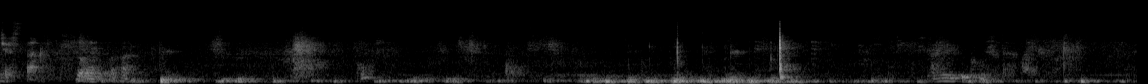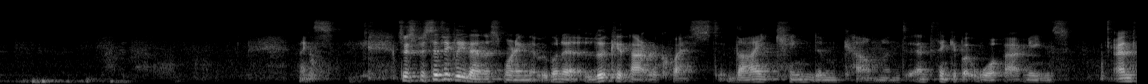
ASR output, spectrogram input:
just that. Thanks. So, specifically, then, this morning, that we're going to look at that request, Thy kingdom come, and, and think about what that means. And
